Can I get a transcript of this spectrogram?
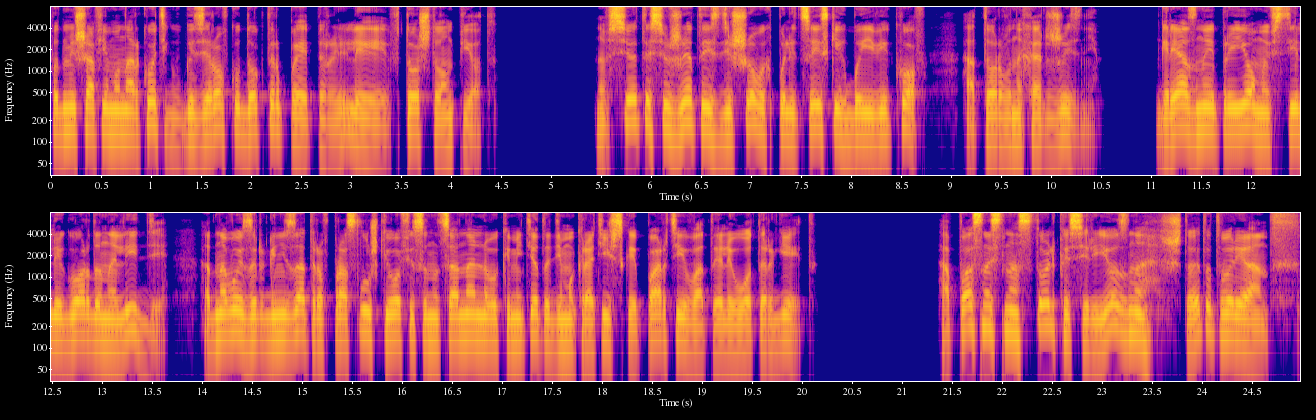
подмешав ему наркотик в газировку доктор Пеппер или в то, что он пьет. Но все это сюжеты из дешевых полицейских боевиков, оторванных от жизни. Грязные приемы в стиле Гордона Лидди, одного из организаторов прослушки офиса Национального комитета Демократической партии в отеле Уотергейт. Опасность настолько серьезна, что этот вариант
